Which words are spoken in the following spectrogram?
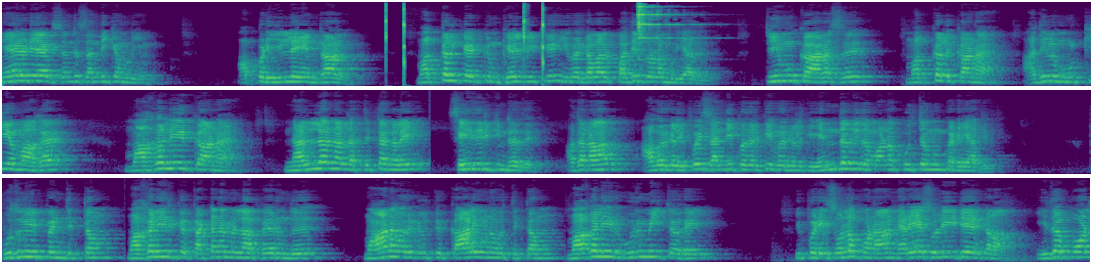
நேரடியாக சென்று சந்திக்க முடியும். அப்படி இல்லை என்றால் மக்கள் கேட்கும் கேள்விக்கு இவர்களால் பதில் சொல்ல முடியாது. திமுக அரசு மக்களுக்கான அதிலும் முக்கியமாக மகளிருக்கான நல்ல நல்ல திட்டங்களை செய்திருக்கின்றது. அதனால் அவர்களை போய் சந்திப்பதற்கு இவர்களுக்கு எந்த விதமான கூச்சமும் கிடையாது. புதுமை பெண் திட்டம் மகளிருக்கு கட்டணமில்லா பேருந்து மாணவர்களுக்கு காலை உணவு திட்டம் மகளிர் உரிமை தொகை இப்படி சொல்ல போனா நிறைய சொல்லிக்கிட்டே இருக்கலாம். இதை போல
